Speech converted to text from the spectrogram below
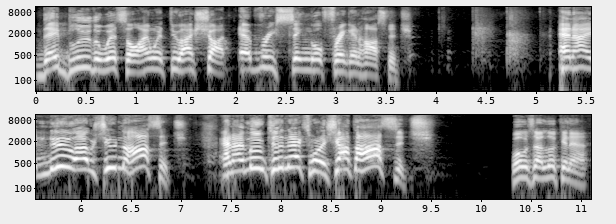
they blew the whistle. I went through, I shot every single friggin' hostage. And I knew I was shooting the hostage. And I moved to the next one and shot the hostage. What was I looking at?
